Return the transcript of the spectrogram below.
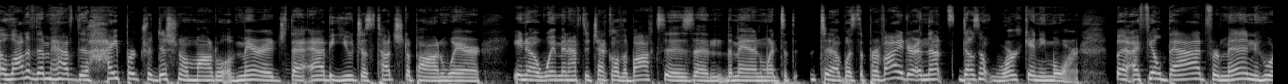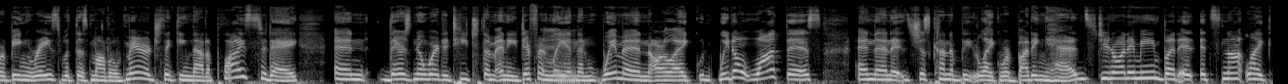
a lot of them have the hyper traditional model of marriage that Abby you just touched upon, where you know women have to check all the boxes and the man went to, to was the provider, and that doesn't work anymore. But I feel bad for men who are being raised with this model of marriage, thinking that applies today, and there's nowhere to teach them any differently. Mm. And then women are like, we don't want this, and then it's just kind of be like we're butting heads. Do you know what I mean? But it, it's not like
